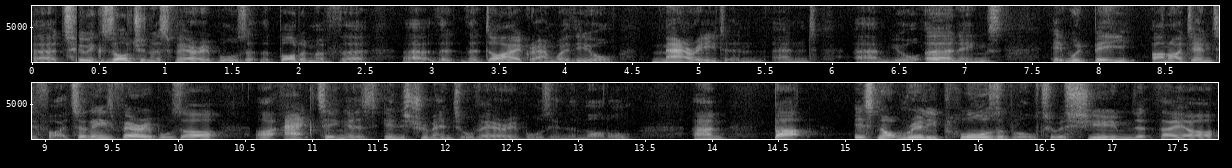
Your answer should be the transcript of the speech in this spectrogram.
uh, two exogenous variables at the bottom of the, uh, the, the, diagram, whether you're married and, and um, your earnings, it would be unidentified. So these variables are, are acting as instrumental variables in the model, um, but it's not really plausible to assume that they are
